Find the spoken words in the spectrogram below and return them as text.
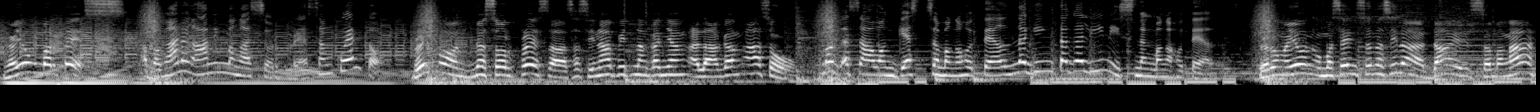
Ngayong Martes, Abangan ang aming mga sorpresang kwento. Raymond na sorpresa sa sinapit ng kanyang alagang aso. Mag-asawang guest sa mga hotel, naging tagalinis ng mga hotel. Pero ngayon, umasenso na sila dahil sa mga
